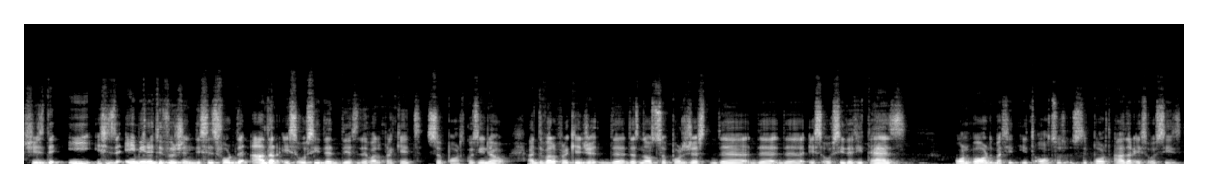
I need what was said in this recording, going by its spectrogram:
she's the E, she's the emulated version. This is for the other SOC that this development kit supports. Because you know, a development kit does not support just the, the, the SOC that it has on board, but it, it also supports other SOCs.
